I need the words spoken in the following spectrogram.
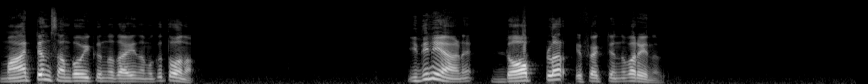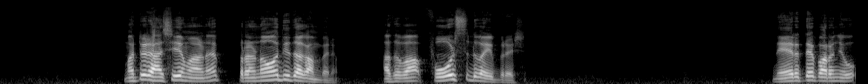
മാറ്റം സംഭവിക്കുന്നതായി നമുക്ക് തോന്നാം. ഇതിനെയാണ് ഡോപ്ലർ ഇഫക്റ്റ് എന്ന് പറയുന്നത്. മറ്റൊരാശയമാണ് പ്രണോദിത കമ്പനം അഥവാ ഫോഴ്സ്ഡ് വൈബ്രേഷൻ. നേരത്തെ പറഞ്ഞു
